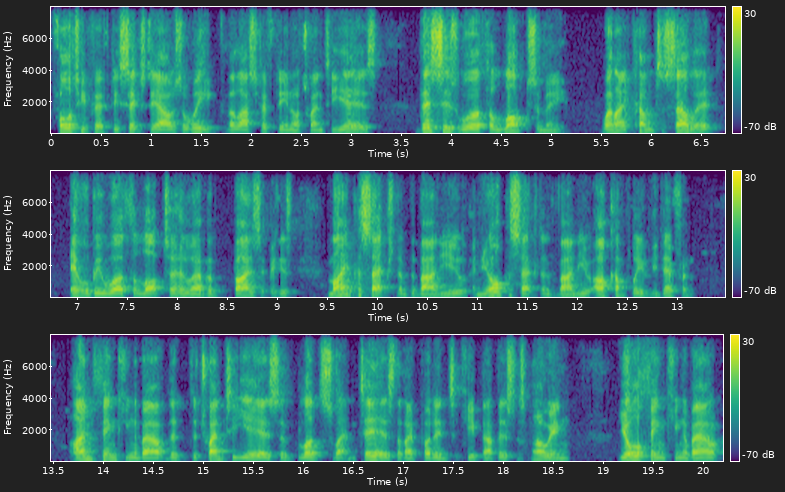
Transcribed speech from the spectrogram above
40, 50, 60 hours a week for the last 15 or 20 years. This is worth a lot to me. When I come to sell it, it will be worth a lot to whoever buys it because my perception of the value and your perception of the value are completely different. I'm thinking about the, the 20 years of blood, sweat, and tears that I put in to keep that business going. You're thinking about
